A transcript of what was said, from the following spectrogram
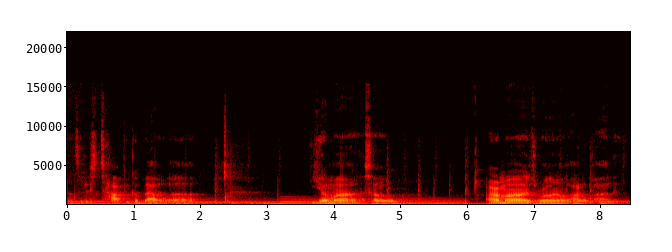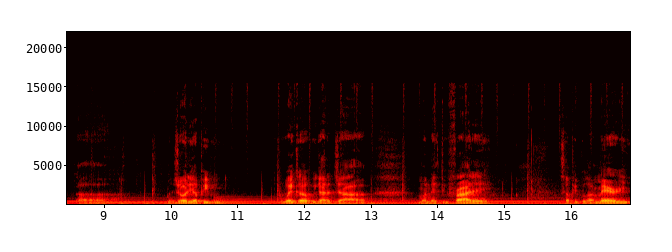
onto this topic about uh, your mind. So our minds run on autopilot. Uh, majority of people wake up, we got a job Monday through Friday. Some people are married.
